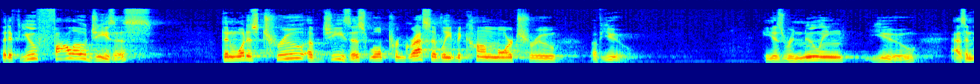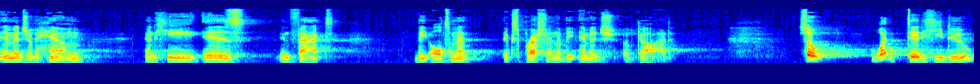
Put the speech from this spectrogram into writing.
that if you follow Jesus, then what is true of Jesus will progressively become more true of you. He is renewing you as an image of Him, and He is, in fact, the ultimate expression of the image of God. So, what did He do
